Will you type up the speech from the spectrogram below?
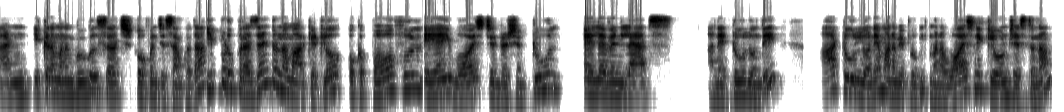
అండ్ ఇక్కడ మనం గూగుల్ సెర్చ్ ఓపెన్ చేసాం కదా. ఇప్పుడు ప్రజెంట్ ఉన్న మార్కెట్లో ఒక powerful AI voice generation tool eleven labs అనే టూల్ ఉంది. ఆ టూల్లోనే మనం ఇప్పుడు మన వాయిస్ని క్లోన్ చేస్తున్నాం.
